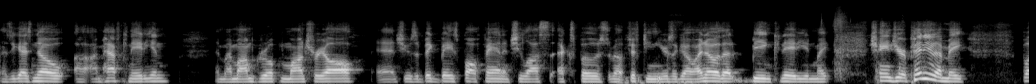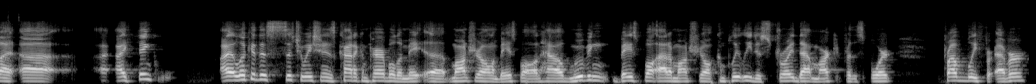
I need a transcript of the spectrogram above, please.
as you guys know, uh, I'm half Canadian, and my mom grew up in Montreal, and she was a big baseball fan, and she lost the Expos about 15 years ago. I know that being Canadian might change your opinion of me, but uh, I think I look at this situation as kind of comparable to uh, Montreal and baseball, and how moving baseball out of Montreal completely destroyed that market for the sport, probably forever.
